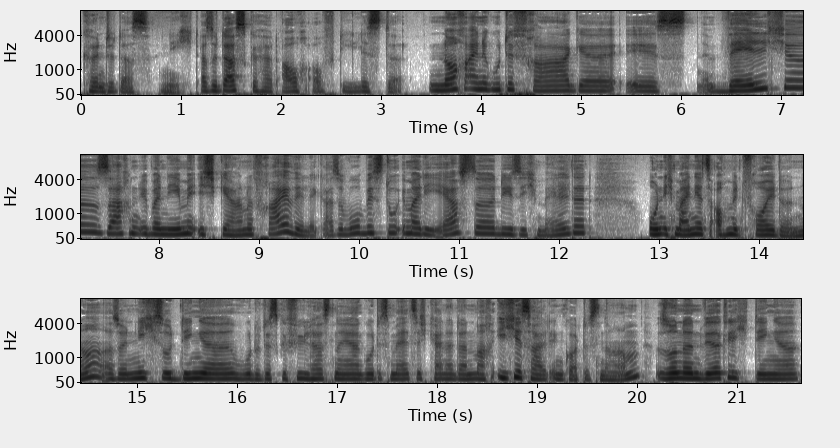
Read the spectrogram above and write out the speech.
könnte das nicht. Also das gehört auch auf die Liste. Noch eine gute Frage ist, welche Sachen übernehme ich gerne freiwillig? Also wo bist du immer die Erste, die sich meldet? Und ich meine jetzt auch mit Freude, ne? Also nicht so Dinge, wo du das Gefühl hast, naja, gut, es meldet sich keiner, dann mache ich es halt in Gottes Namen, sondern wirklich Dinge,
